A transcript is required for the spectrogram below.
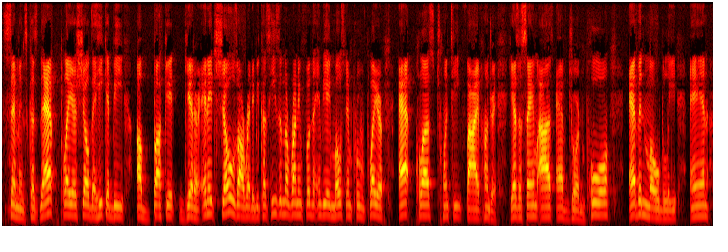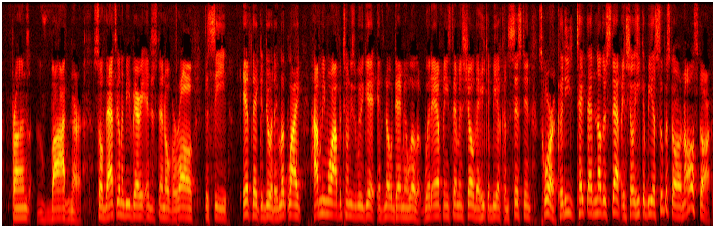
Simons because that player showed that he could be a bucket getter. And it shows already because he's in the running for the NBA most improved player at plus 2,500. He has the same odds as Jordan Poole, Evan Mobley, and Franz Wagner. So that's going to be very interesting overall to see if they could do it. They look like how many more opportunities we get if no Damian Lillard? Would Anthony Simons show that he could be a consistent scorer? Could he take that another step and show he could be a superstar, an all star?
